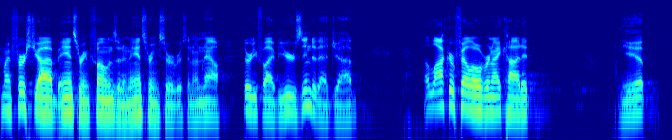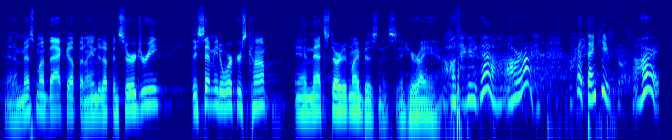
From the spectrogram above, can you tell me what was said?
my first job answering phones at an answering service, and I'm now 35 years into that job. A locker fell over and I caught it. Yep, and I messed my back up and I ended up in surgery. They sent me to workers' comp, and that started my business, and here I am. Oh, there you go. All right. All right. Thank you. All right.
